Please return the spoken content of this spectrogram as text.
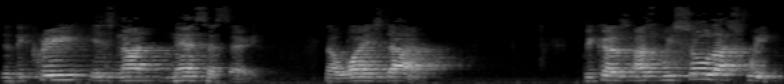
The decree is not necessary. Now why is that? Because as we saw last week,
